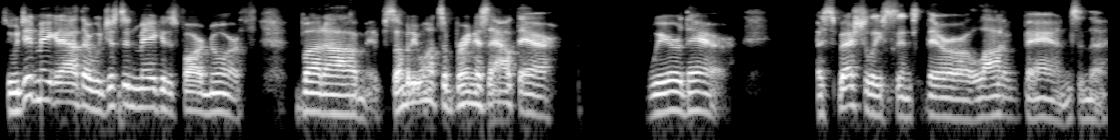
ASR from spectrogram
So we did make it out there. We just didn't make it as far north. But um, if somebody wants to bring us out there, we're there. Especially since there are a lot of bands in the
